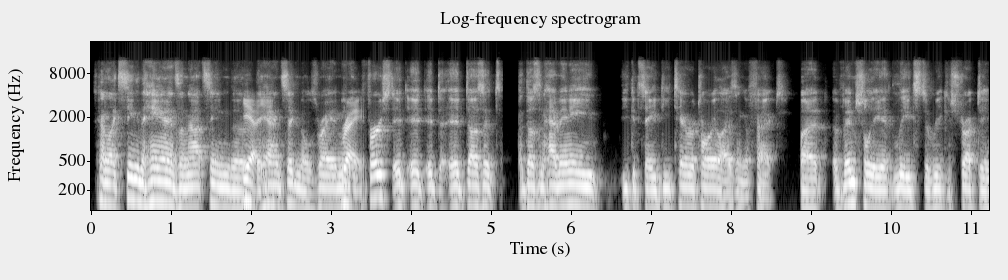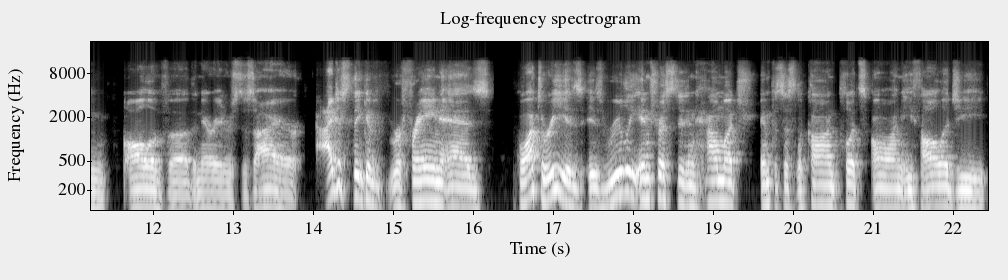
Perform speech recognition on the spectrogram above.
it's kind of like seeing the hands and not seeing the, Yeah, the yeah. hand signals right I mean, Right. first it, it it it doesn't it doesn't have any you could say deterritorializing effect. But eventually it leads to reconstructing all of uh, the narrator's desire. I just think of refrain as Guattari is is really interested in how much emphasis Lacan puts on ethology,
